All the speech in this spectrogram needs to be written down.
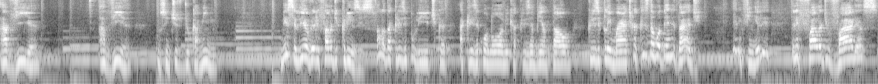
A Via. No sentido de o caminho. Nesse livro ele fala de crises, fala da crise política, a crise econômica, a crise ambiental, crise climática, a crise da modernidade. Ele, enfim, ele, ele fala de várias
